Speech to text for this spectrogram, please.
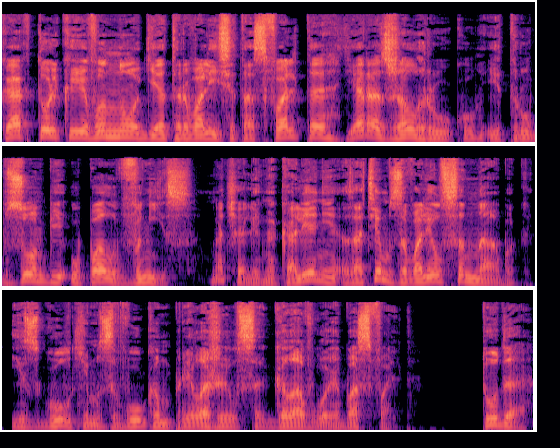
Как только его ноги оторвались от асфальта, я разжал руку, и труп зомби упал вниз, вначале на колени, затем завалился на бок и с гулким звуком приложился головой об асфальт. «Туда!»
